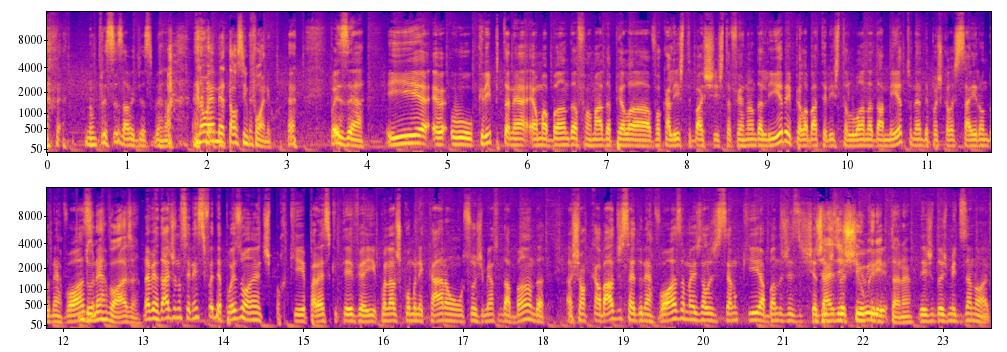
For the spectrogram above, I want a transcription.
não precisava disso, Bernardo. Não é metal sinfônico. Pois é. E é, o Cripta, né, é uma banda formada pela vocalista e baixista Fernanda Lira e pela baterista Luana D'Ameto, né, depois que elas saíram do Nervosa. Do Nervosa. Na verdade, eu não sei nem se foi depois ou antes, porque parece que teve aí, quando elas comunicaram o surgimento da banda, elas tinham acabado de sair do Nervosa, mas elas disseram que a banda já existia já desde existiu o Cripta, né? Desde 2019.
